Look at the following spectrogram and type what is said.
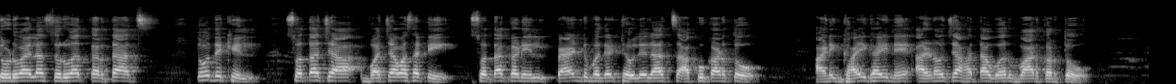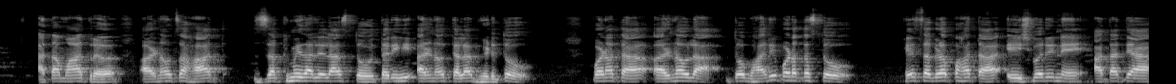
तुडवायला सुरुवात करताच तो देखील स्वतःच्या बचावासाठी स्वतःकडील पॅन्टमध्ये ठेवलेला चाकू काढतो आणि घाईघाईने अर्णवच्या हातावर वार करतो. आता मात्र अर्णवचा हात जखमी झालेला असतो तरीही अर्णव त्याला भिडतो. पण आता अर्णवला तो भारी पडत असतो. हे सगळं पाहता ईश्वरीने आता त्या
